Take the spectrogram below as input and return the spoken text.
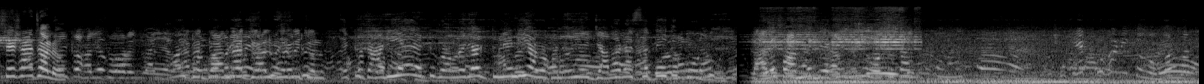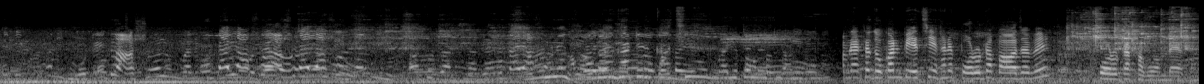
স্টেশনে চলো। গঙ্গার জল ভরবে চলো। একটু দাঁড়িয়ে একটু গঙ্গা জল তুলে নিয়ে ওখানে ওই যাওয়ার রাস্তাতেই তো পড়বে। তাহলে সামনে দেখে যদি অটো চালিয়ে ওটাই তো আসল মানে ওটাই আসল ওটাই আসল হয়। আমরা একটা দোকান পেয়েছি এখানে পরোটা পাওয়া যাবে। পরোটা খাব আমরা এখন।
